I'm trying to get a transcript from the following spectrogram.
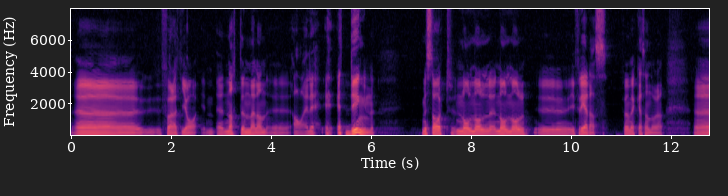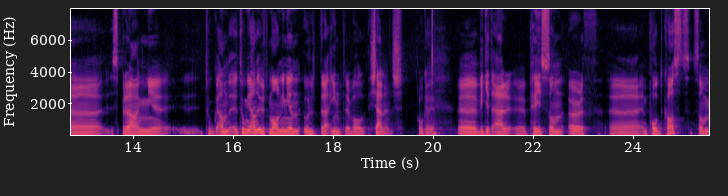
Eh, för att jag eh, natten mellan... Eh, ja, eller ett dygn med start 00.00 eh, i fredags för en vecka sedan då. då. Eh, sprang... Eh, tog, an, tog mig an utmaningen Ultra Interval Challenge. Okej. Eh, vilket är eh, Pace on Earth, en podcast som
